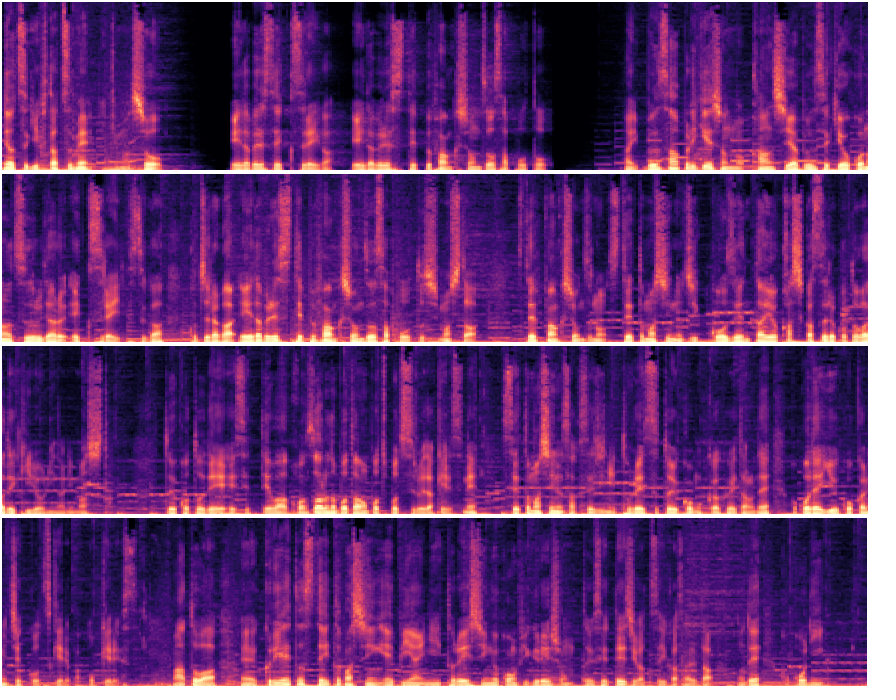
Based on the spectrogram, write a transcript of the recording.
では次2つ目いきましょう。AWS X-Ray が AWS Step Functions をサポート。はい、分散アプリケーションの監視や分析を行うツールである X-Ray ですが、こちらが AWS Step Functions をサポートしました。Step Functions のステートマシンの実行全体を可視化することができるようになりました。ということで、設定はコンソールのボタンをポチポチするだけですね。ステートマシンの作成時にトレースという項目が増えたので、ここで有効化にチェックをつければ OK です。あとは、えー、Create State Machine API に Tracing Configuration という設定値が追加されたので、ここに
